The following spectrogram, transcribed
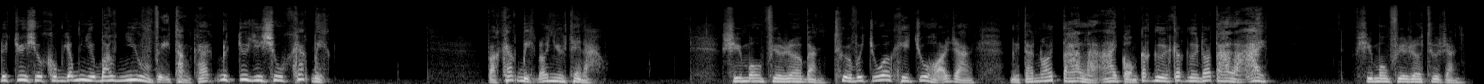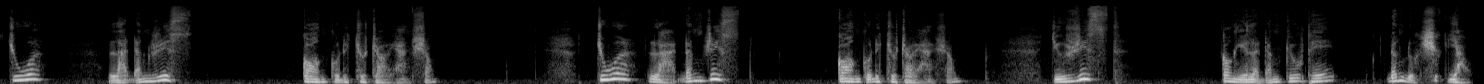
Đức Chúa Giêsu không giống như bao nhiêu vị thần khác. Đức Chúa Giêsu khác biệt. Và khác biệt đó như thế nào? Simon Führer bằng thưa với Chúa khi Chúa hỏi rằng người ta nói ta là ai còn các ngươi các ngươi nói ta là ai? Simon Führer thưa rằng Chúa là Đấng Christ, con của Đức Chúa Trời hàng sống. Chúa là Đấng Christ, con của Đức Chúa Trời hàng sống. Chữ Christ có nghĩa là đấng cứu thế, đấng được sức giàu.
